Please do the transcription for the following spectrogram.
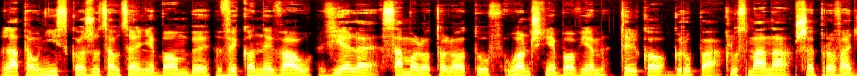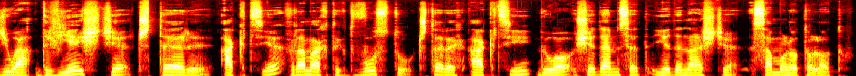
Latał nisko, rzucał celnie bomby, wykonywał wiele samolotolotów, łącznie bowiem tylko grupa Klusmana przeprowadziła 204 akcje. W ramach tych 204 akcji było 711 samolotolotów.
